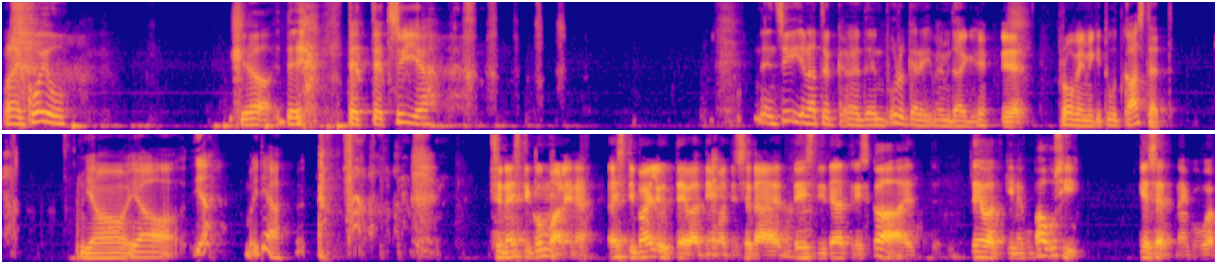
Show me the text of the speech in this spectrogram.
ma lähen koju. ja te... teed, teed süüa teen süüa natukene, teen burgeri või midagi yeah.. proovin mingit uut kastet. ja, ja jah, ma ei tea see on hästi kummaline, hästi paljud teevad niimoodi seda, et Eesti teatris ka, et teevadki nagu pausi keset nagu,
